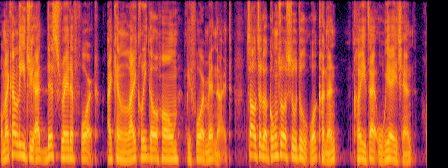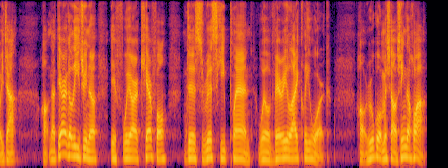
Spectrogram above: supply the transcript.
我们来看例句：At this rate of work, I can likely go home before midnight。照这个工作速度，我可能可以在午夜以前回家。好，那第二个例句呢？If we are careful, this risky plan will very likely work。好，如果我们小心的话，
